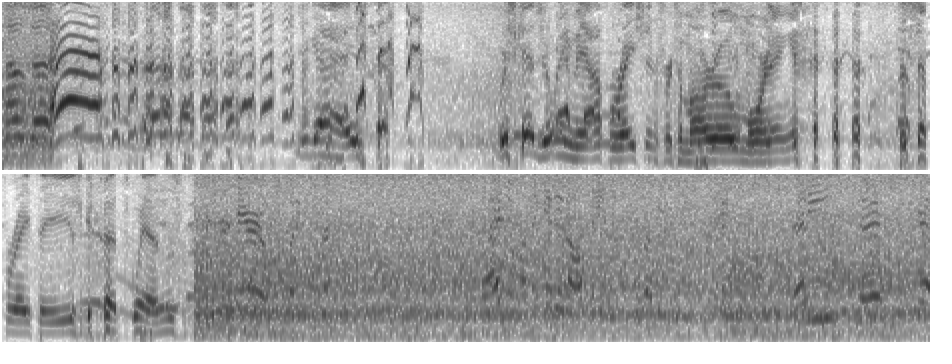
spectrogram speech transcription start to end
How's that? you guys, we're scheduling the operation for tomorrow morning to separate these twins. Here's your hair. It looked like my hair. I didn't want to get it all damaged. Ready, set, go.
